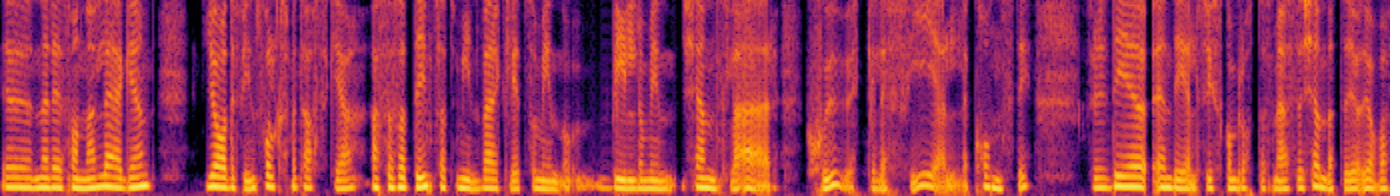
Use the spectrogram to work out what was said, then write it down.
eh, när det är sådana lägen. Ja, det finns folk som är taskiga. Alltså, så att det är inte så att min verklighet, som min bild och min känsla är sjuk eller fel eller konstig. För det är en del syskon brottas med. Så jag kände att jag, jag, var,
